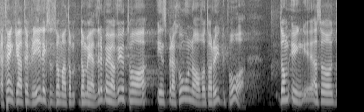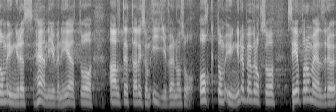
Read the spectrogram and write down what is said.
Jag tänker att det blir liksom som att de, de äldre behöver ju ta inspiration av och ta rygg på. De, yng, alltså de yngres hängivenhet och allt detta, liksom ivern och så. Och de yngre behöver också se på de äldre,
